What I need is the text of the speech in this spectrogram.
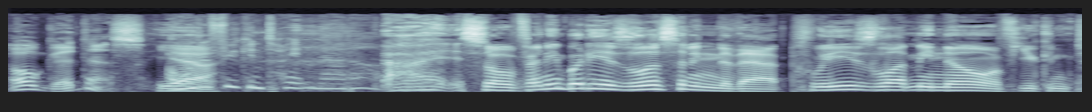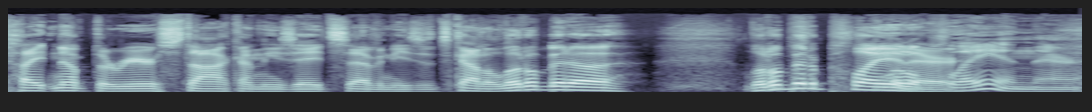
Oh goodness. I Yeah. wonder if you can tighten that up. I, so if anybody is listening to that, please let me know if you can tighten up the rear stock on these 870s. It's got a little bit of little bit of play little there. play in there.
